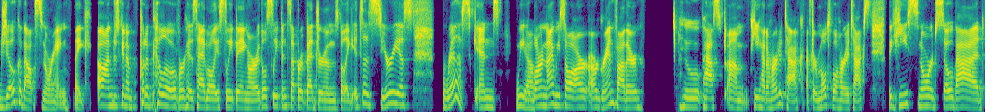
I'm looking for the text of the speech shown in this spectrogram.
joke about snoring, like, oh, I'm just going to put a pillow over his head while he's sleeping, or they'll sleep in separate bedrooms, but like it's a serious risk and we yeah. Lauren and I we saw our our grandfather who passed um, he had a heart attack after multiple heart attacks but he snored so bad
